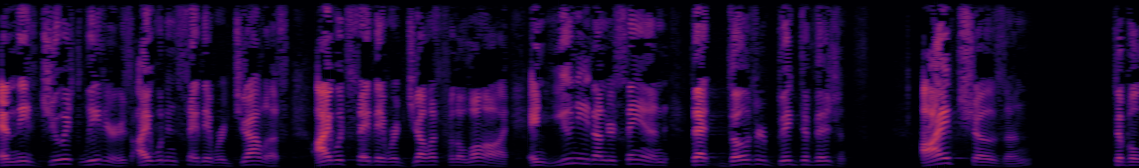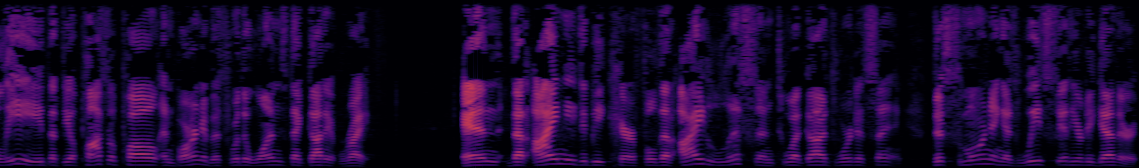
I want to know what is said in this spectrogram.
And these Jewish leaders, I wouldn't say they were jealous. I would say they were jealous for the law. And you need to understand that those are big divisions. I've chosen to believe that the apostle Paul and Barnabas were the ones that got it right. And that I need to be careful that I listen to what God's word is saying. This morning, as we sit here together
